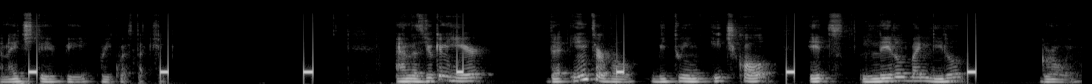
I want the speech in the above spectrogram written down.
an HTTP request action. And as you can hear, the interval between each call, it's little by little growing.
